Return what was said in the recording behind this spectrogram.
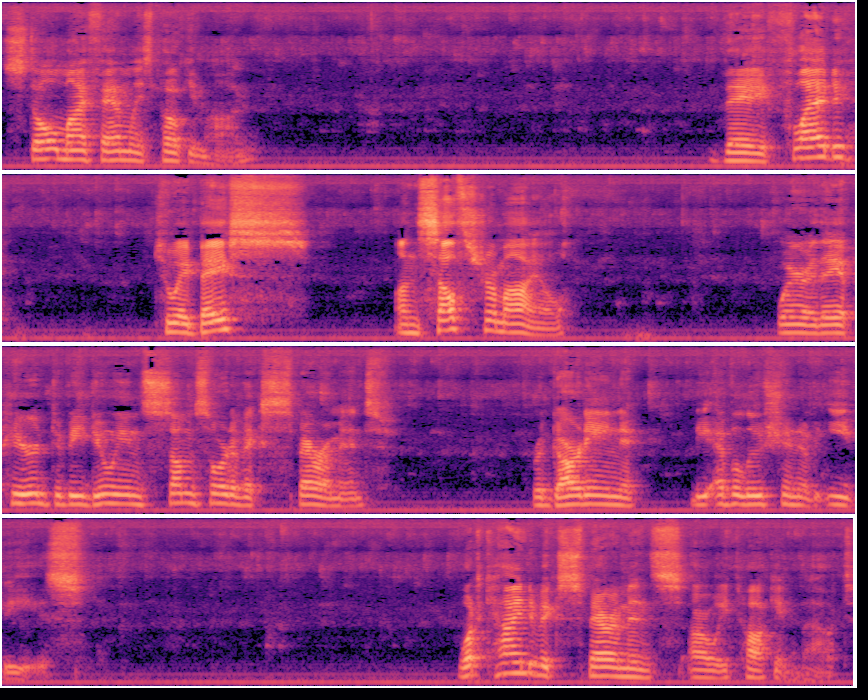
stole my family's Pokemon. They fled to a base on Southstrom Isle where they appeared to be doing some sort of experiment regarding the evolution of Eevees. What kind of experiments are we talking about?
